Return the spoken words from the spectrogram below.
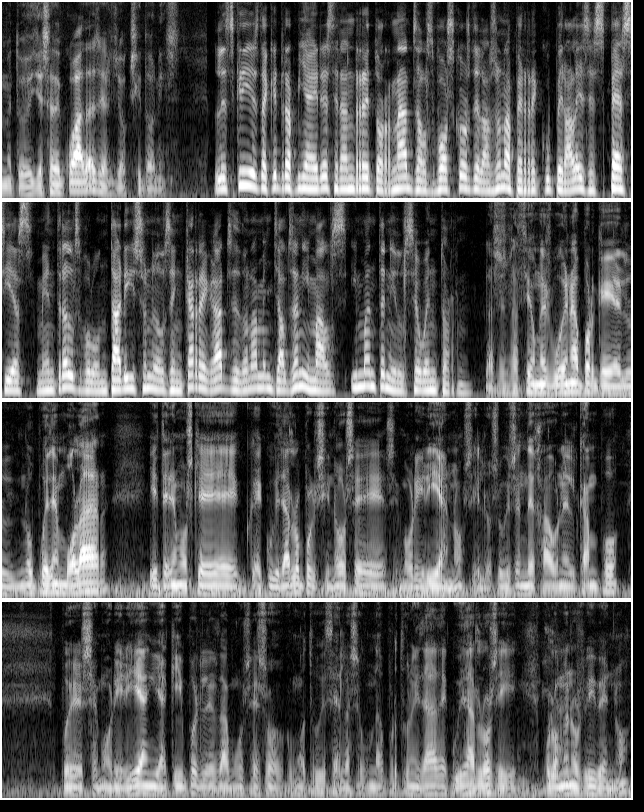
metodologies adequades i els llocs idonis. Les cries d'aquests rapinyaires seran retornats als boscos de la zona per recuperar les espècies, mentre els voluntaris són els encarregats de donar menjar als animals i mantenir el seu entorn. La sensació és bona perquè no poden volar y tenemos que, que cuidarlo porque si no se, se morirían, ¿no? Si los hubiesen dejado en el campo, pues se morirían y aquí pues les damos eso, como tú dices, la segunda oportunidad de cuidarlos y por lo menos viven, ¿no?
